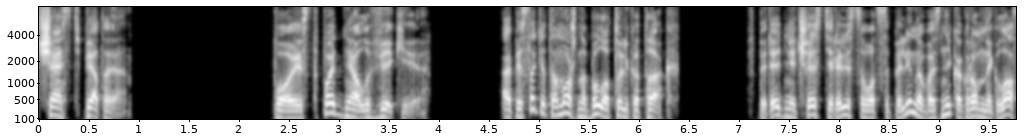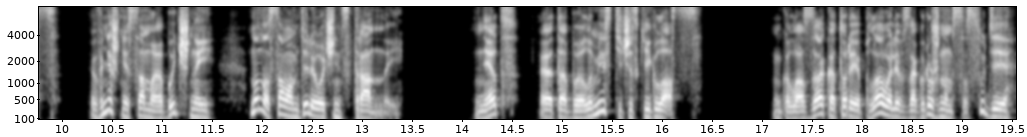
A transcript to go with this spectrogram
Часть пятая. Поезд поднял веки. Описать это можно было только так. В передней части рельсового цепелина возник огромный глаз, внешне самый обычный, но на самом деле очень странный. Нет, это был мистический глаз. Глаза, которые плавали в загруженном сосуде,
